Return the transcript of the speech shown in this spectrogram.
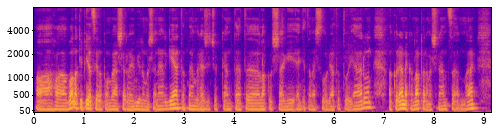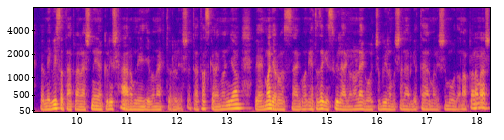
A, ha valaki piaci alapon vásárolja villamos energiát, tehát nem rezsicsökkentett lakossági egyetemes szolgáltatói áron, akkor ennek a napelemes rendszernek még visszatáplálás nélkül is 3-4 év a megtörülése. Tehát azt kell, hogy mondjam, hogy Magyarországon, illetve az egész világon a legolcsóbb villamos energia termelési mód a napelemes,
